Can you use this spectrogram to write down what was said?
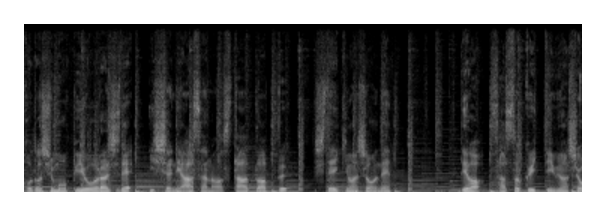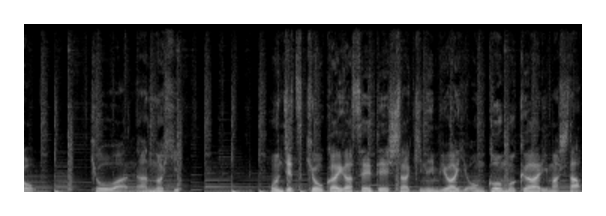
今年もピオラジで一緒に朝のスタートアップしていきましょうね。では早速行ってみましょう。今日は何の日？本日協会が制定した記念日は4項目ありました。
